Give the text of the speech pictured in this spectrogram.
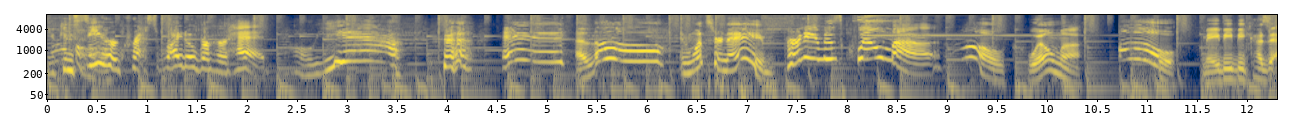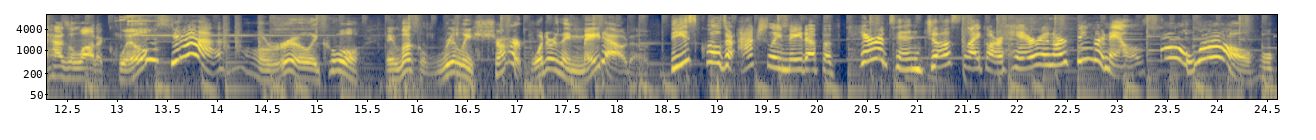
You can see oh. her crest right over her head. Oh, yeah. hey, hello. And what's her name? Her name is Quilma. Oh, Quilma. Oh, maybe because it has a lot of quills? Yeah. Oh, really cool. They look really sharp. What are they made out of? These quills are actually made up of keratin, just like our hair and our fingernails. Oh, wow. Well,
